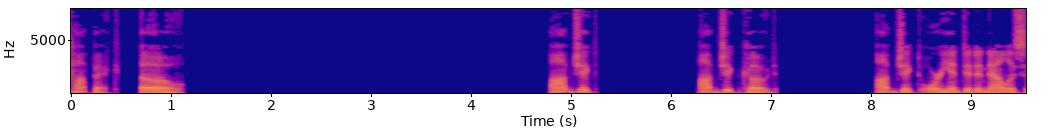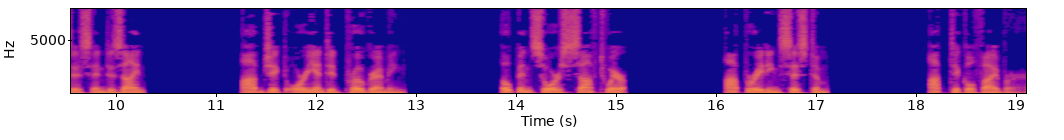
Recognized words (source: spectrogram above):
Topic O. Object. Object code. Object-oriented analysis and design. Object-oriented programming. Open source software. Operating system. Optical fiber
